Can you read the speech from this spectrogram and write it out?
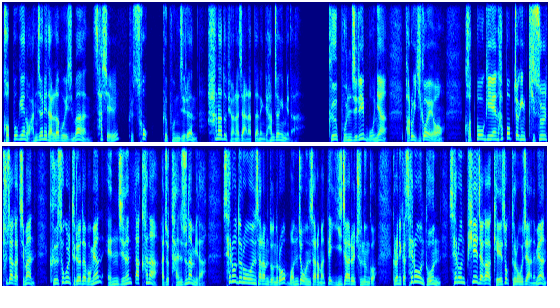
겉보기엔 완전히 달라 보이지만 사실 그 속, 그 본질은 하나도 변하지 않았다는 게 함정입니다. 그 본질이 뭐냐? 바로 이거예요. 겉보기엔 합법적인 기술 투자 같지만 그 속을 들여다보면 엔진은 딱 하나, 아주 단순합니다. 새로 들어온 사람 돈으로 먼저 온 사람한테 이자를 주는 거. 그러니까 새로운 돈, 새로운 피해자가 계속 들어오지 않으면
